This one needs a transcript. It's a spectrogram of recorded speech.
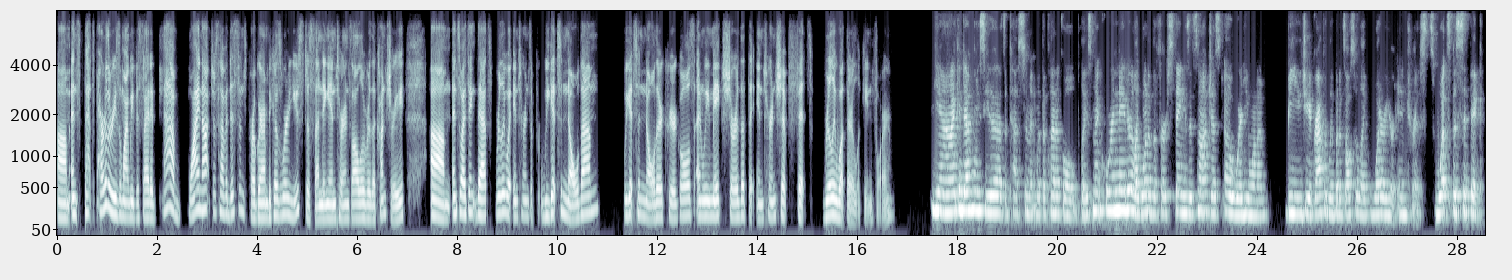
Um, and that's part of the reason why we decided yeah why not just have a distance program? Because we're used to sending interns all over the country. Um, and so i think that's really what interns we get to know them we get to know their career goals and we make sure that the internship fits really what they're looking for. Yeah, I can definitely see that as a testament with the clinical placement coordinator. Like one of the first things, it's not just, oh, where do you want to be geographically, but it's also like, what are your interests? What specific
